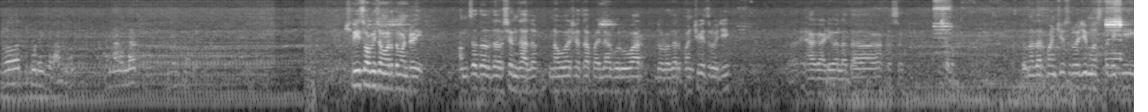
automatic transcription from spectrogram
रोज पुढे घ्या श्री स्वामी समर्थ मंडळी आमचं तर दर्शन झालं. नऊ वर्षाचा पहिला गुरुवार दोन हजार पंचवीस रोजी. अरे ह्या गाडीवाला आता कसं चलो. दोन हजार पंचवीस रोजी मस्तपैकी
